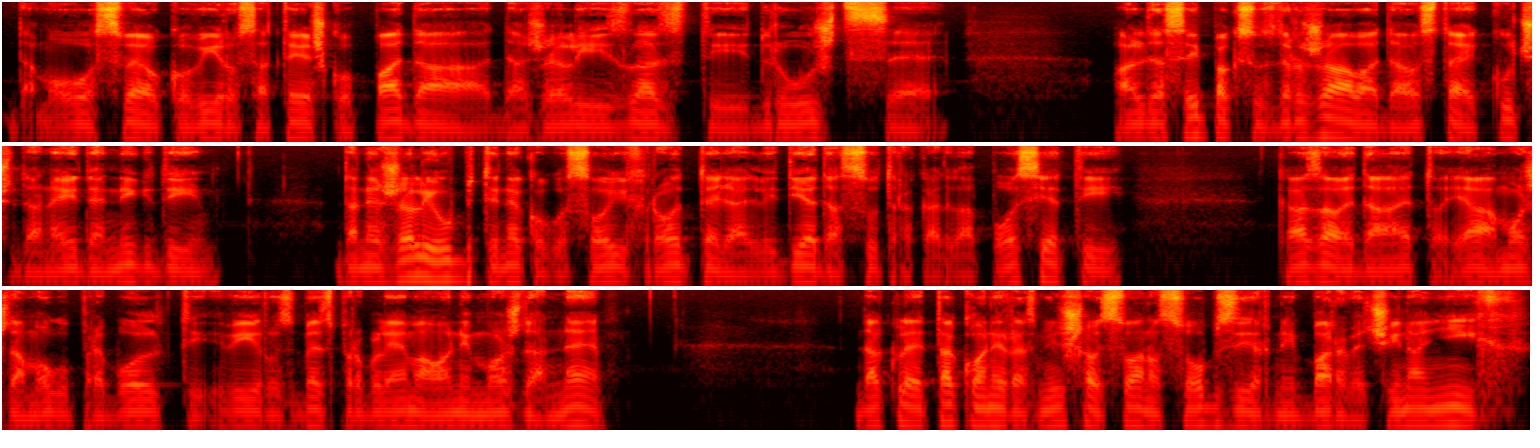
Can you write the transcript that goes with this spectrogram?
da mu ovo sve oko virusa teško pada, da želi izlaziti, družiti se, ali da se ipak suzdržava, da ostaje kući, da ne ide nigdi, da ne želi ubiti nekog od svojih roditelja ili djeda sutra kad ga posjeti. Kazao je da, eto, ja možda mogu preboliti virus bez problema, oni možda ne. Dakle, tako oni razmišljaju stvarno s obzirni, bar većina njih,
